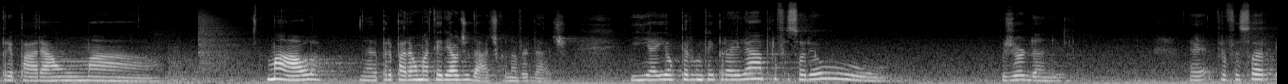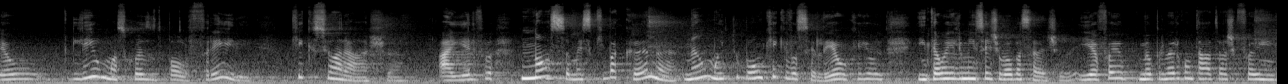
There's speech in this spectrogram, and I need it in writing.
preparar uma, uma aula, né, preparar um material didático, na verdade. E aí eu perguntei para ele, ah, professor, eu... O Jordan, ele, é, professor, eu li umas coisas do Paulo Freire, o que, que o senhor acha? Aí ele falou: Nossa, mas que bacana! Não, muito bom. O que, que você leu? Que que Então ele me incentivou bastante. E foi o meu primeiro contato, acho que foi em,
